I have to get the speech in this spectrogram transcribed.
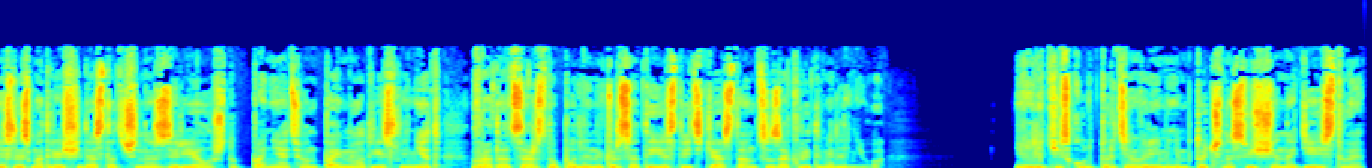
Если смотрящий достаточно зрел, чтобы понять, он поймет. Если нет, врата царства подлинной красоты и эстетики останутся закрытыми для него. великий скульптор тем временем, точно священно действуя,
